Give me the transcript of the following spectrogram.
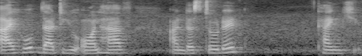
I hope that you all have understood it. Thank you.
